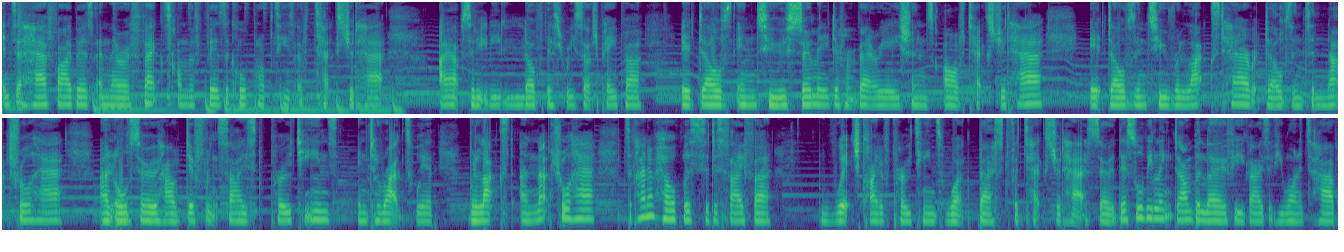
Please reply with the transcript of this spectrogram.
into Hair Fibers and Their Effects on the Physical Properties of Textured Hair. I absolutely love this research paper. It delves into so many different variations of textured hair. It delves into relaxed hair, it delves into natural hair, and also how different sized proteins interact with relaxed and natural hair to kind of help us to decipher which kind of proteins work best for textured hair. So this will be linked down below for you guys if you wanted to have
